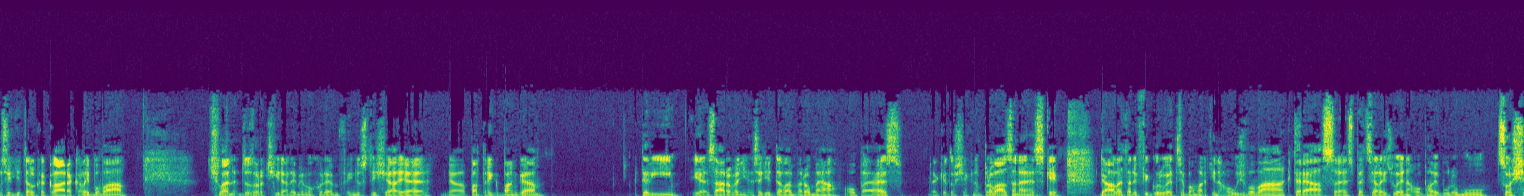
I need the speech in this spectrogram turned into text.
ředitelka Klára Kalibová. Člen dozorčí rady mimochodem v Inustiša je eh, Patrik Banga, který je zároveň ředitelem Romea OPS, tak je to všechno provázané hezky. Dále tady figuruje třeba Martina Houžvová, která se specializuje na obhajbu Romů, což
